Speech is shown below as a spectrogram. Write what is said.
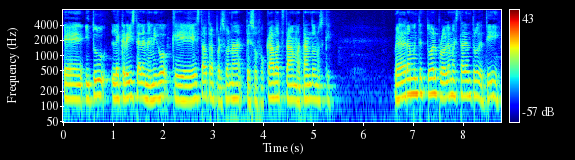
Eh, y tú le creíste al enemigo que esta otra persona te sofocaba, te estaba matando, no sé qué. Verdaderamente todo el problema está dentro de ti.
